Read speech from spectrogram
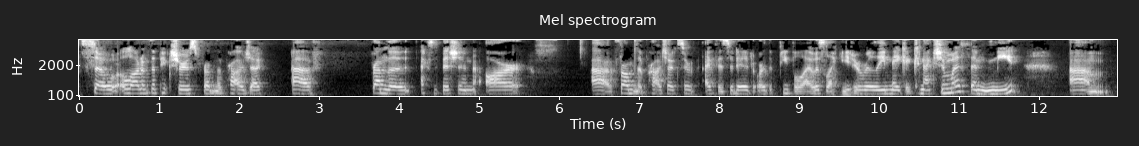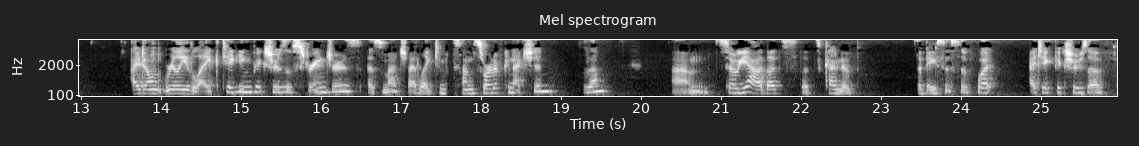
so a lot of the pictures from the project, uh, from the exhibition, are. Uh, from the projects I visited or the people I was lucky to really make a connection with and meet. Um, I don't really like taking pictures of strangers as much. I'd like to make some sort of connection with them. Um, so yeah, that's that's kind of the basis of what I take pictures of.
